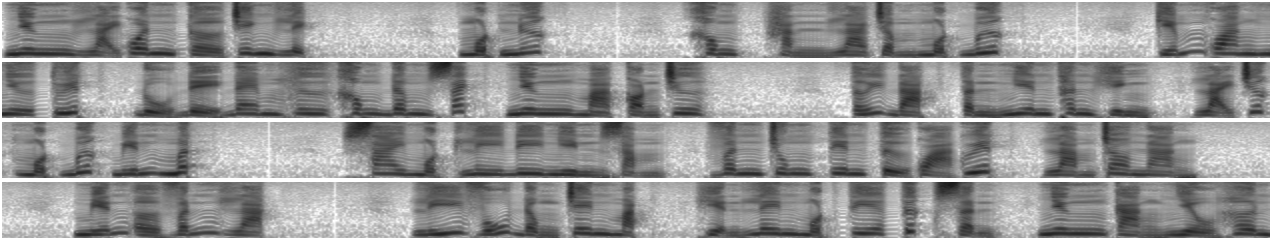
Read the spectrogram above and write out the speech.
nhưng lại quân cờ trinh lịch. Một nước. Không hẳn là chậm một bước. Kiếm quang như tuyết, đủ để đem hư không đâm sách, nhưng mà còn chưa. Tới đạt tần nhiên thân hình, lại trước một bước biến mất. Sai một ly đi nhìn dặm vân trung tiên tử quả quyết, làm cho nàng. Miễn ở vẫn lạc. Lý Vũ Đồng trên mặt, hiện lên một tia tức giận, nhưng càng nhiều hơn.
